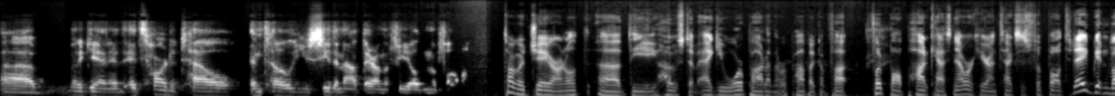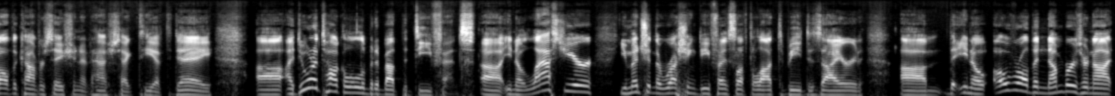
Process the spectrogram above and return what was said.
Uh, but again, it, it's hard to tell until you see them out there on the field in the fall. Talking with Jay Arnold, uh, the host of Aggie War Pod on the Republic of Fo- Football Podcast Network here on Texas Football Today. Get involved in the conversation at hashtag TF Today. Uh, I do want to talk a little bit about the defense. Uh, you know, last year you mentioned the rushing defense left a lot to be desired. Um, you know, overall the numbers are not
